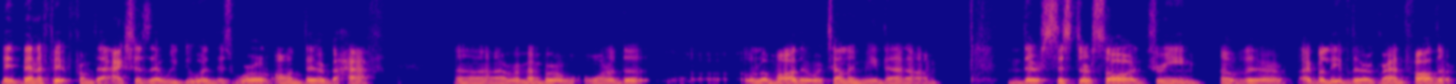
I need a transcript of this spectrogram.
they benefit from the actions that we do in this world on their behalf. Uh, I remember one of the ulama they were telling me that um, their sister saw a dream of their, I believe, their grandfather,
